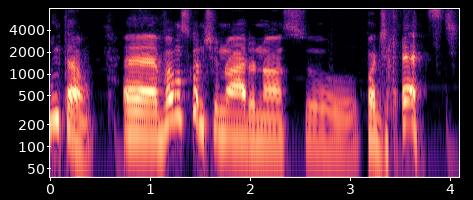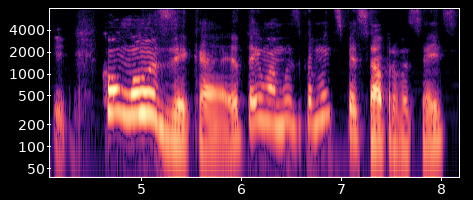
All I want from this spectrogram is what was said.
Então, é, vamos continuar o nosso podcast com música. Eu tenho uma música muito especial para vocês,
